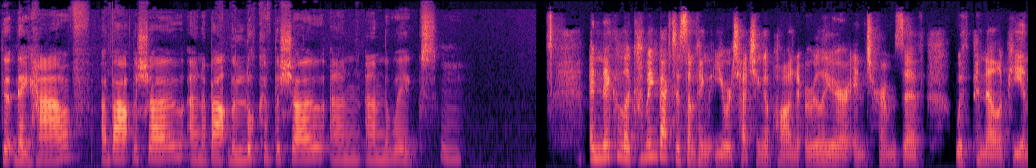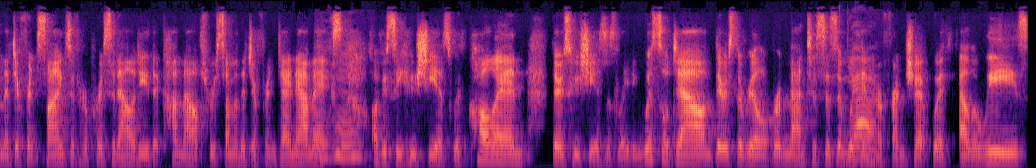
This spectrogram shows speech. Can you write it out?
that they have about the show and about the look of the show and, and the wigs. Mm. And Nicola, coming back to something that you were touching upon earlier in terms of with Penelope and the different sides of her personality that come out through some of the different dynamics, mm-hmm. obviously who she is with Colin, there's who she is as Lady Whistledown, there's the real romanticism yeah. within her friendship with Eloise,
